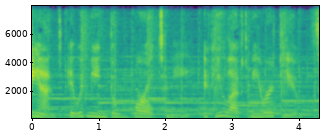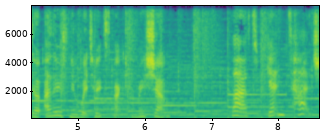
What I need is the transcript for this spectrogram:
And it would mean the world to me if you left me a review so others knew what to expect from my show. Last, get in touch.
